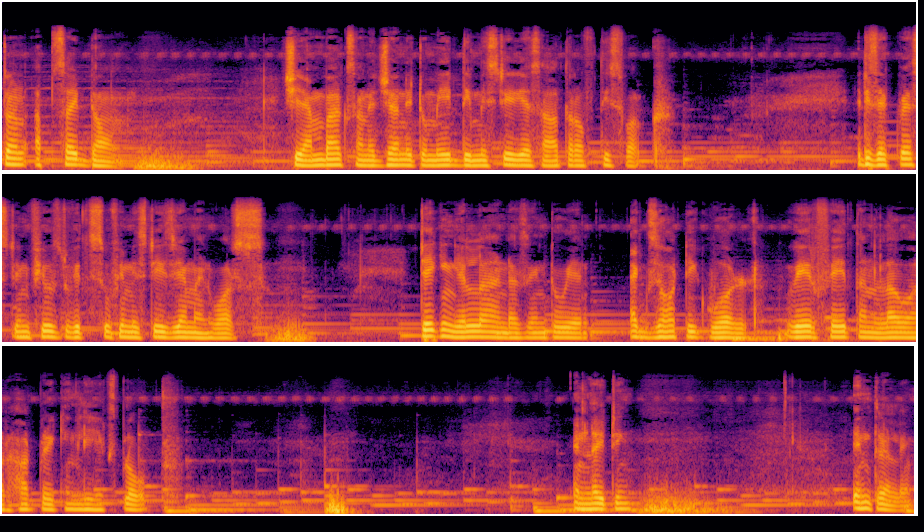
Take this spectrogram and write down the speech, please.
turned upside down. She embarks on a journey to meet the mysterious author of this work. It is a quest infused with Sufi mysticism and verse, taking Ella and us into an exotic world where faith and love are heartbreakingly explored. Enlightening, enthralling,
